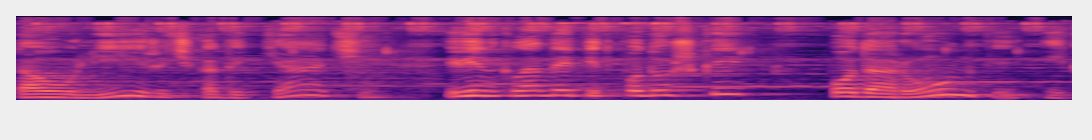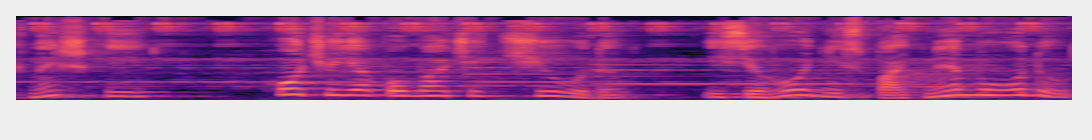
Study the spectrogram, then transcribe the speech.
Та у ліжечка дитячі він кладе під подушки подарунки і книжки. Хочу я побачить чудо, і сьогодні спать не буду.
